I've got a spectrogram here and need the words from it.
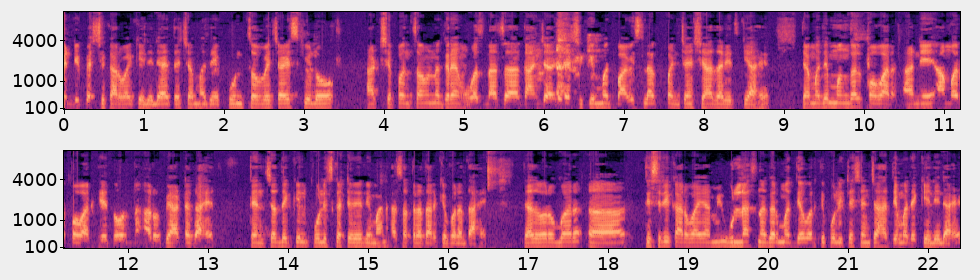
एन डी पी एसची कारवाई केलेली आहे. त्याच्यामध्ये एकूण चव्वेचाळीस किलो आठशे पंचावन्न ग्रॅम वजनाचा गांजा ज्याची किंमत बावीस लाख पंच्याऐंशी हजार इतकी आहे. त्यामध्ये मंगल पवार आणि अमर पवार हे दोन आरोपी अटक आहेत. त्यांचं देखील पोलीस कस्टडी रिमांड हा सतरा तारखेपर्यंत आहे. त्याचबरोबर तिसरी कारवाई आम्ही उल्हासनगर मध्यवर्ती पोलीस स्टेशनच्या हद्दीमध्ये केलेली आहे.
